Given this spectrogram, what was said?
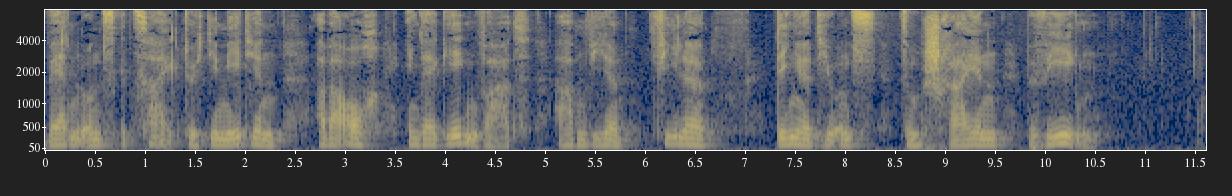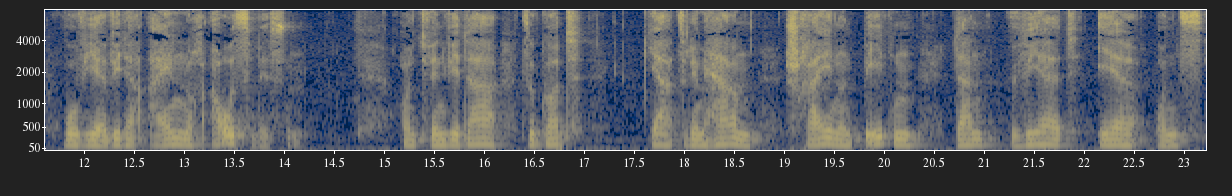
werden uns gezeigt durch die Medien, aber auch in der Gegenwart haben wir viele Dinge, die uns zum Schreien bewegen, wo wir weder ein noch aus wissen. Und wenn wir da zu Gott, ja, zu dem Herrn schreien und beten, dann wird er uns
